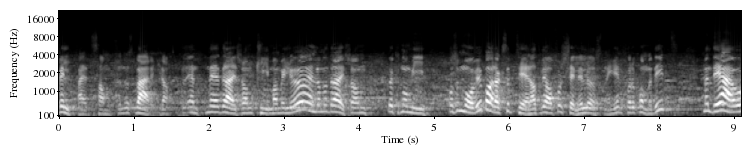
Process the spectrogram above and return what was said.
velferdssamfunnets bærekraft. Enten det dreier seg om klima og miljø, eller om det dreier seg om økonomi. Og så må vi bare akseptere at vi har forskjellige løsninger for å komme dit. Men det er jo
